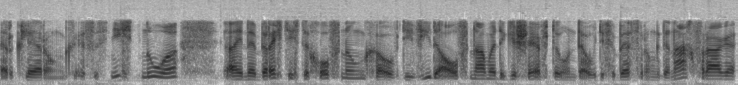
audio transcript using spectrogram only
Erklärung. Es ist nicht nur eine berechtigte Hoffnung auf die Wiederaufnahme der Geschäfte und auf die Verbesserung der Nachfrage,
